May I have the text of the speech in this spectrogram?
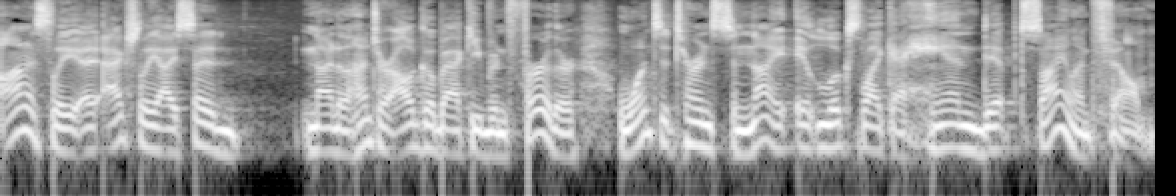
honestly, actually, I said Night of the Hunter. I'll go back even further. Once it turns to night, it looks like a hand dipped silent film,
